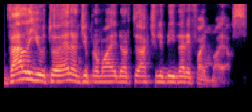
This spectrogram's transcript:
value to energy provider to actually be verified by us.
